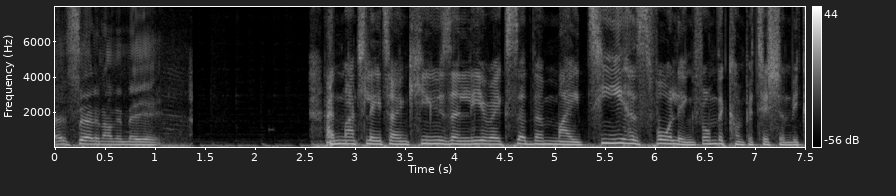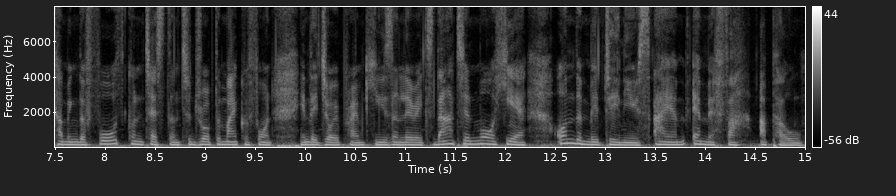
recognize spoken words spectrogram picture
Uh, and much later in cues and lyrics, the mighty has fallen from the competition, becoming the fourth contestant to drop the microphone in the Joy Prime cues and lyrics. That and more here on the Midday News. I am Emefa Apawu.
